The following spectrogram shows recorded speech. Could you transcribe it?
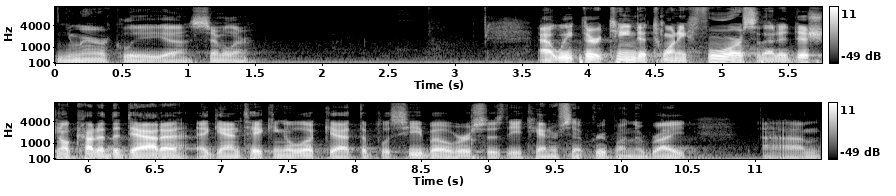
numerically uh, similar. At week 13 to 24, so that additional cut of the data, again, taking a look at the placebo versus the etanercept group on the right, um,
